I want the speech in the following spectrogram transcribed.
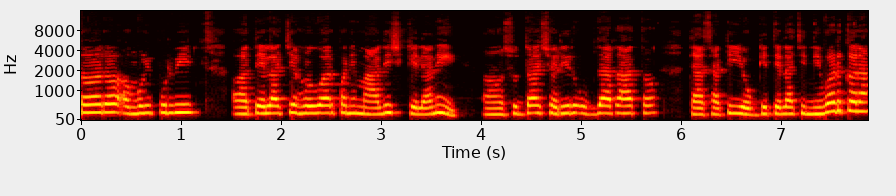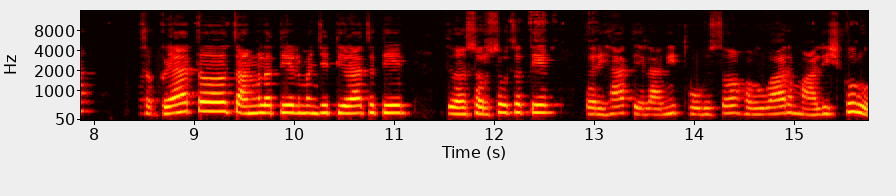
तर आंघोळीपूर्वी तेलाचे तेलाची हळूवारपणे मालिश केल्याने सुद्धा शरीर उबदार राहतं. त्यासाठी योग्य तेलाची निवड करा. सगळ्यात चांगलं तेल म्हणजे तिळाचं तेल सरसोचं तेल. तर ह्या तेलाने थोडंसं हळूवार मालिश करू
